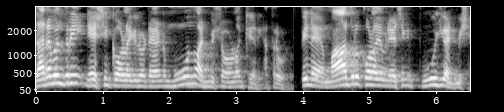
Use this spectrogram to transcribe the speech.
ധനവന്ത്രി നേഴ്സിംഗ് കോളേജിലോട്ട് ഏതാണ്ട് മൂന്നും അഡ്മിഷനോളം കയറി അത്രേ ഉള്ളൂ. പിന്നെ മാതൃ കോളേജ് ഓഫ് നേഴ്സിംഗ് പൂജ്യം admission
